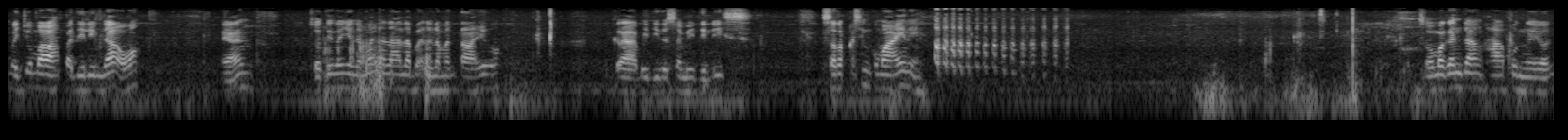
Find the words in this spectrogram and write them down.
Medyo mapadilim na, oh. Ayan. So tingnan nyo naman, nalalaba na naman tayo. Grabe dito sa Middle East. Sarap kasing kumain eh. So maganda ang hapon ngayon,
